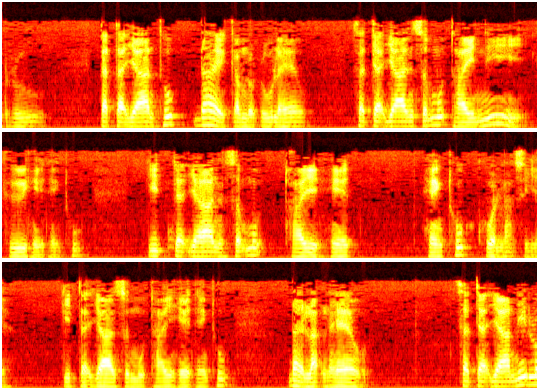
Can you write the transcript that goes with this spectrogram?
ดรู้ กัตตยานทุกได้กำหนดรู้แล้ว สัจญานสมุทัยนี่คือเหตุแห่งทุกข์ กิจยานสมุทัยเหตุ แห่งทุกข์ควรละเสีย กิจยานสมุทัยเหตุแห่งทุกข์ได้ละแล้ว สัจญาณนิโร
